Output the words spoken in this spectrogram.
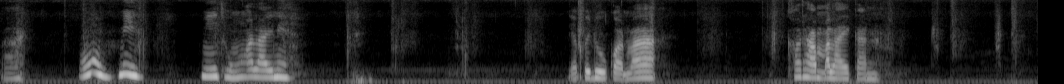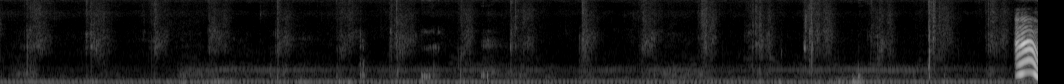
ไปโอ้มีมีถุงอะไรเนี่ยเดี๋ยวไปดูก่อนว่า เขาทำอะไรกัน อ้าว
